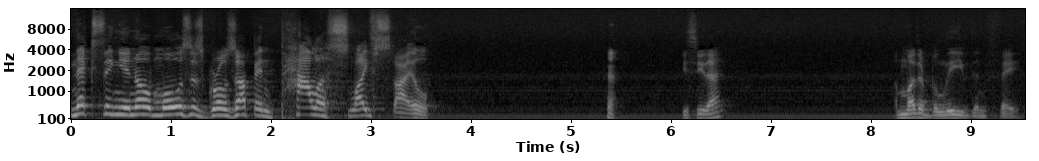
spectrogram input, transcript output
Next thing you know, Moses grows up in palace lifestyle. you see that? A mother believed in faith.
